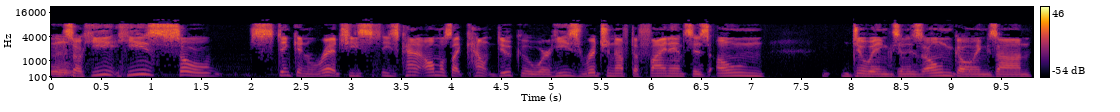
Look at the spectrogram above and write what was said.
Mm. So he he's so stinking rich. He's he's kind of almost like Count Dooku, where he's rich enough to finance his own doings and his own goings on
